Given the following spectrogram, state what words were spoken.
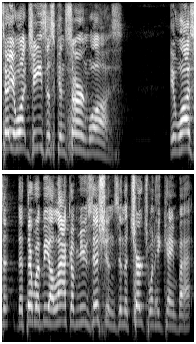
Tell you what Jesus' concern was. It wasn't that there would be a lack of musicians in the church when he came back.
